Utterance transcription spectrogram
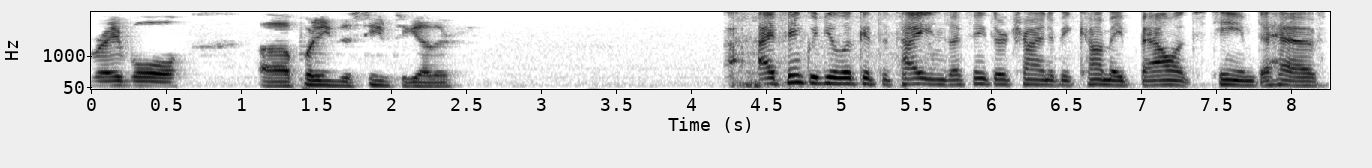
Vrabel uh, putting this team together? I think when you look at the Titans, I think they're trying to become a balanced team to have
